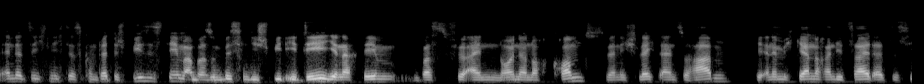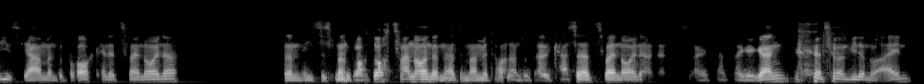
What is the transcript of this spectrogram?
ändert sich nicht das komplette Spielsystem, aber so ein bisschen die Spielidee, je nachdem, was für einen Neuner noch kommt. Es wäre nicht schlecht, einen zu haben. Ich erinnere mich gern noch an die Zeit, als es hieß, ja, man braucht keine zwei Neuner. Dann hieß es, man braucht doch zwei Neuner. Dann hatte man mit Holland und Alcázar zwei Neuner. Dann ist Alcázar gegangen. Hatte man wieder nur einen.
